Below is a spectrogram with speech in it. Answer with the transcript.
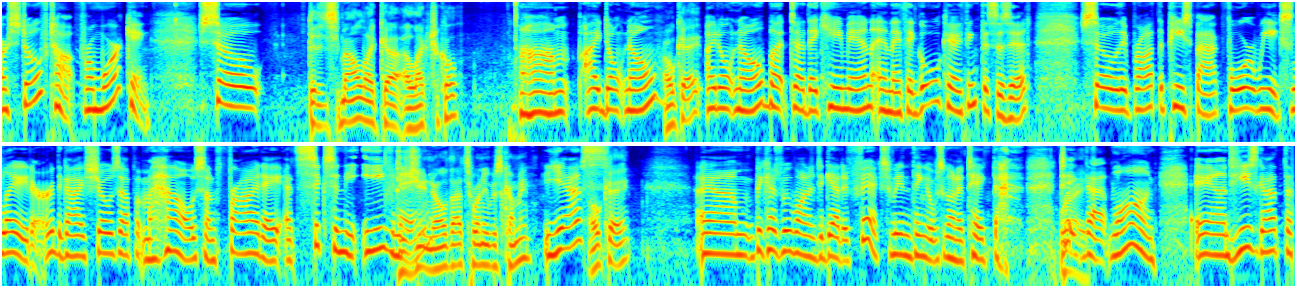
our stovetop from working. So Did it smell like uh, electrical? I don't know. Okay. I don't know, but uh, they came in and they think, oh, okay, I think this is it. So they brought the piece back four weeks later. The guy shows up at my house on Friday at six in the evening. Did you know that's when he was coming? Yes. Okay. Um, because we wanted to get it fixed. We didn't think it was going to take that take Right. that long. And he's got the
